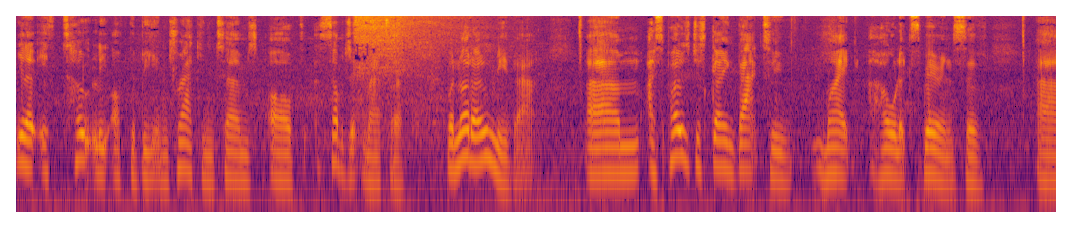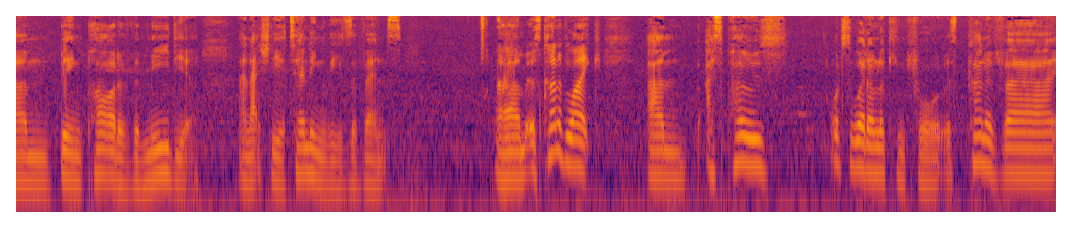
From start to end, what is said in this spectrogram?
you know it's totally off the beaten track in terms of subject matter. But not only that, um, I suppose just going back to my whole experience of um, being part of the media and actually attending these events, um, it was kind of like, um, I suppose, what's the word I'm looking for? It was kind of uh,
